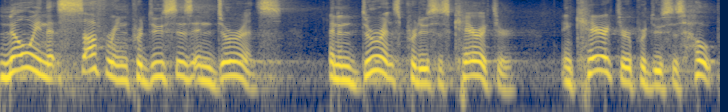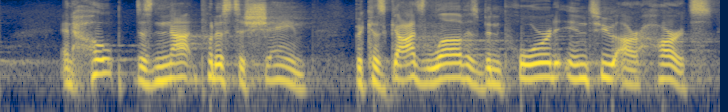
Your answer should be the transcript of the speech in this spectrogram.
knowing that suffering produces endurance, and endurance produces character, and character produces hope. And hope does not put us to shame because God's love has been poured into our hearts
